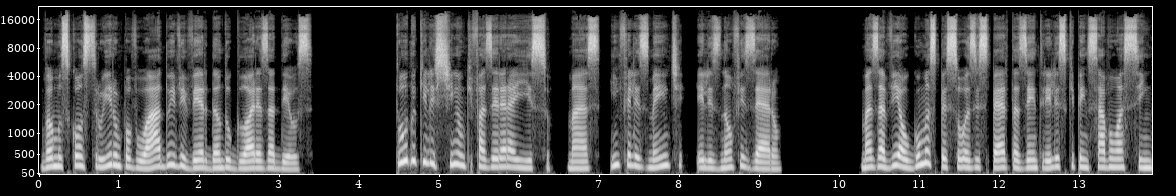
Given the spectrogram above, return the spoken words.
Vamos construir um povoado e viver dando glórias a Deus. Tudo o que eles tinham que fazer era isso, mas, infelizmente, eles não fizeram. Mas havia algumas pessoas espertas entre eles que pensavam assim:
